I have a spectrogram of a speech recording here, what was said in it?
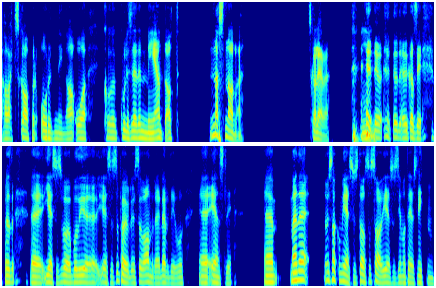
har vært skaperordninga, og hvordan er det ment at nesten alle skal leve? Mm. det det, det kan si. Eh, Jesus, både Jesus og Paulus og andre levde jo eh, enslig. Eh, men eh, når vi snakker om Jesus, da, så sa Jesus i Matteus 19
